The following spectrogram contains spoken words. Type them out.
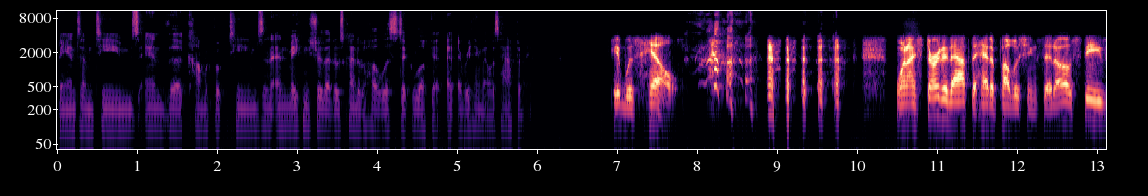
bantam teams and the comic book teams, and, and making sure that it was kind of a holistic look at, at everything that was happening? It was hell. when I started out, the head of publishing said, "Oh, Steve,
